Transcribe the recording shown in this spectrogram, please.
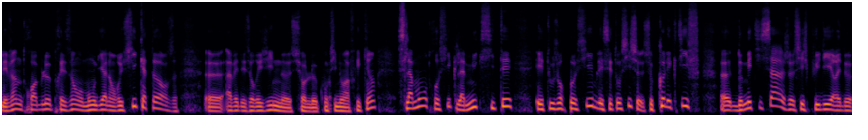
les 23 bleus présents au mondial en Russie, 14 euh, avaient des origines sur le continent africain. Cela montre aussi que la mixité est toujours possible et c'est aussi ce, ce collectif euh, de métissage, si je puis dire, et de-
